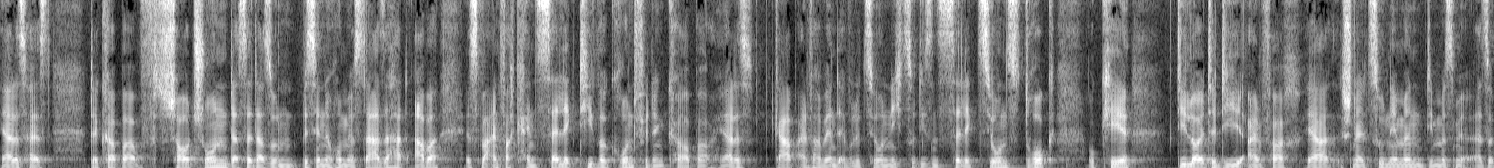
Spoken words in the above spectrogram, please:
ja, das heißt, der Körper schaut schon, dass er da so ein bisschen eine Homöostase hat, aber es war einfach kein selektiver Grund für den Körper. Ja, das gab einfach während der Evolution nicht so diesen Selektionsdruck, okay, die Leute, die einfach ja, schnell zunehmen, die müssen wir, also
